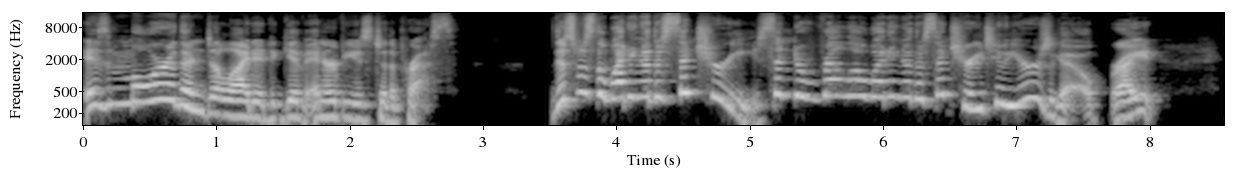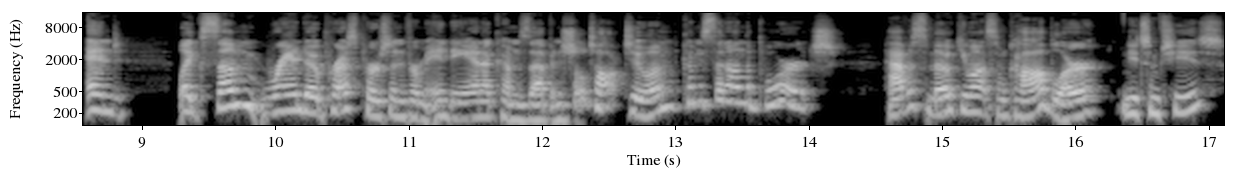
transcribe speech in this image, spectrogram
is more than delighted to give interviews to the press. This was the wedding of the century, Cinderella wedding of the century two years ago, right? And like some rando press person from Indiana comes up and she'll talk to him, come sit on the porch, have a smoke. You want some cobbler? Need some cheese.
